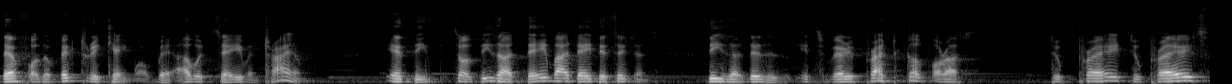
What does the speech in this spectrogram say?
therefore, the victory came, or I would say even triumph. In these, so these are day by day decisions. These are, this is, it's very practical for us to pray, to praise,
